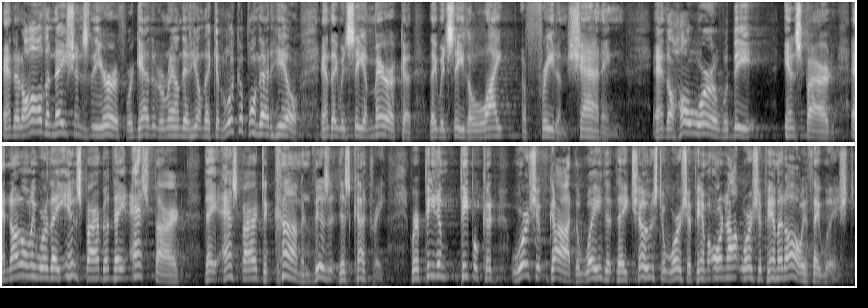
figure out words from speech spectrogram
And that all the nations of the earth were gathered around that hill. And they could look upon that hill and they would see America. They would see the light of freedom shining. And the whole world would be inspired. And not only were they inspired, but they aspired they aspired to come and visit this country where people could worship God the way that they chose to worship Him or not worship Him at all if they wished.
